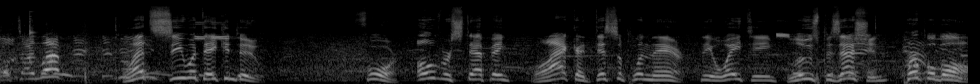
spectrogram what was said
Ball side left. Let's see what they can do. Four, overstepping, lack of discipline there. The away team lose possession, purple ball.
